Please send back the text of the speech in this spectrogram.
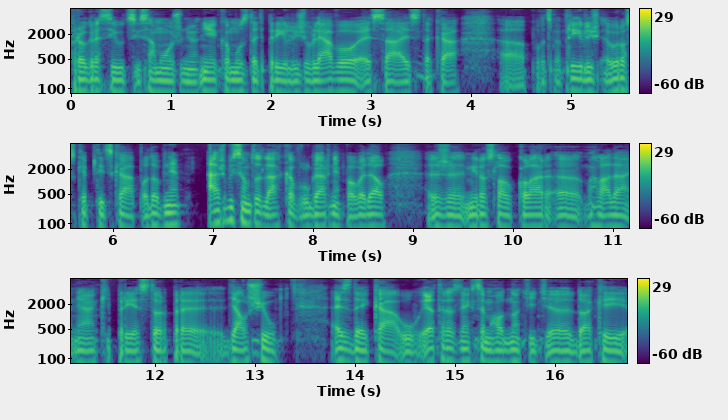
progresívci sa môžu niekomu zdať príliš vľavo, SAS taká e, povedzme príliš euroskeptická a podobne. Až by som to ľahka vulgárne povedal, že Miroslav Kolár eh, hľadá nejaký priestor pre ďalšiu SDKU. Ja teraz nechcem hodnotiť, eh, do akej eh,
